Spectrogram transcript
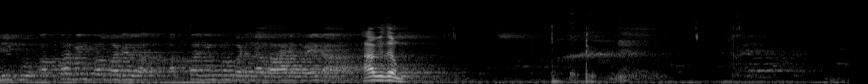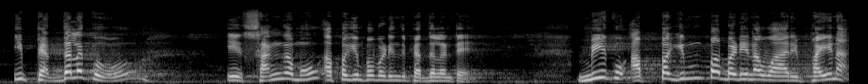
మీకు అప్పగింపబడిన అప్పగింపబడిన వారి పైన ఆ విధం. ఈ పెద్దలకు ఈ సంఘము అప్పగింపబడింది పెద్దలంటే. మీకు అప్పగింపబడిన వారి పైన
